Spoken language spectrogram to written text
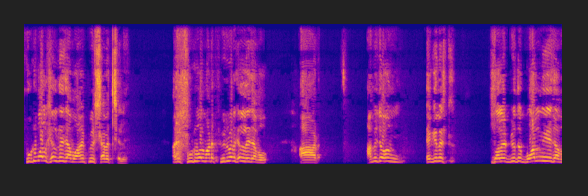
ফুটবল খেলতে যাব, আমি পীর সাহেবের ছেলে। আমি ফুটবল মাঠে ফুটবল খেলতে যাব। আর আমি যখন এগেনস্ট দলের বিরুদ্ধে বল নিয়ে যাব,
